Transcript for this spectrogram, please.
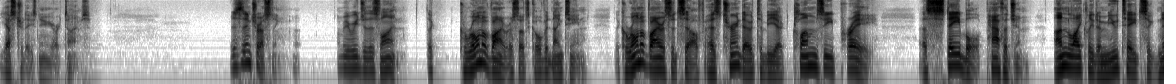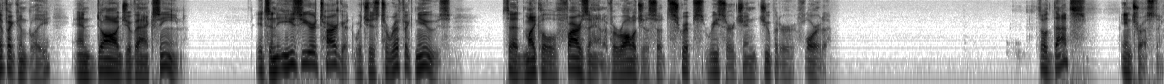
yesterday's New York Times. This is interesting. Let me read you this line. Coronavirus, that's COVID 19, the coronavirus itself has turned out to be a clumsy prey, a stable pathogen unlikely to mutate significantly and dodge a vaccine. It's an easier target, which is terrific news, said Michael Farzan, a virologist at Scripps Research in Jupiter, Florida. So that's interesting,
